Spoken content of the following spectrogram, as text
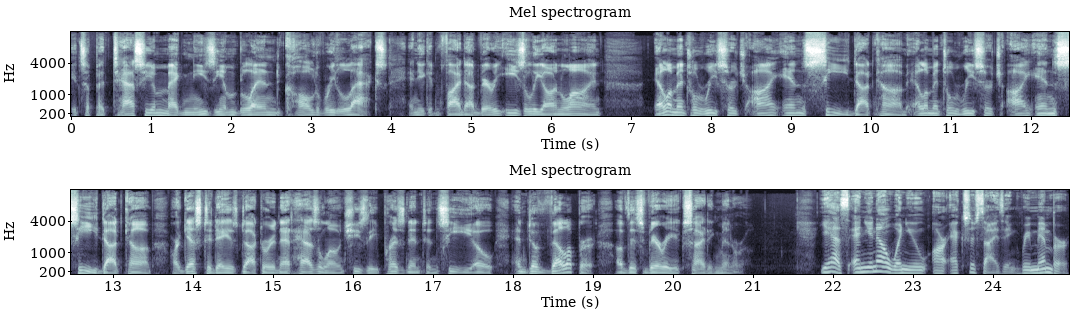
It's a potassium magnesium blend called Relax, and you can find out very easily online elementalresearchinc.com. Elementalresearchinc.com. Our guest today is Dr. Annette Hazelone. She's the president and CEO and developer of this very exciting mineral. Yes, and you know, when you are exercising, remember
